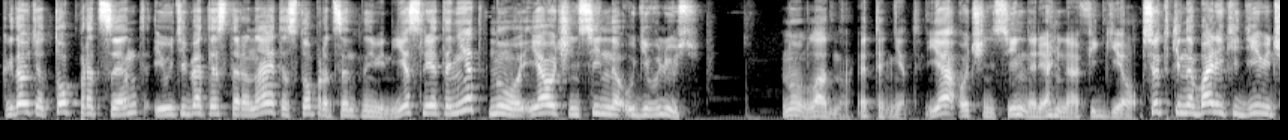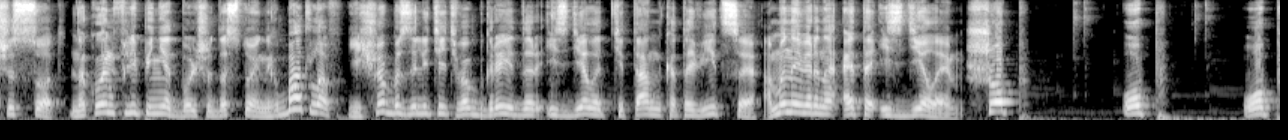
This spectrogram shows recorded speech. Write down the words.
когда у тебя топ-процент и у тебя тест-сторона это стопроцентный win. Если это нет, ну, я очень сильно удивлюсь. Ну ладно, это нет. Я очень сильно реально офигел. Все-таки на балике 9600. На коинфлипе нет больше достойных батлов. Еще бы залететь в апгрейдер и сделать титан Катовице. А мы, наверное, это и сделаем. Shop. Оп. Оп.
